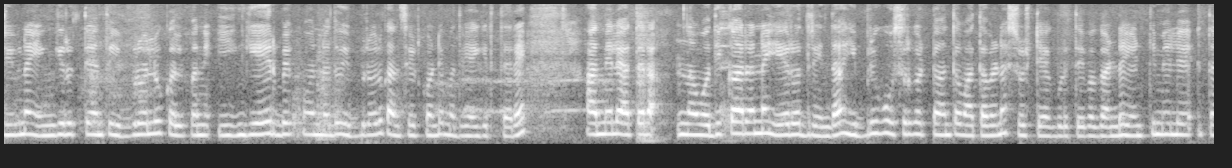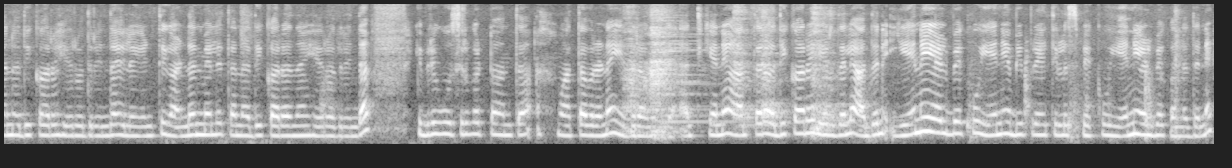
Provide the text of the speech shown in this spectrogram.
ಜೀವನ ಹೆಂಗಿರುತ್ತೆ ಅಂತ ಇಬ್ಬರಲ್ಲೂ ಕಲ್ಪನೆ, ಹಿಂಗೇ ಇರಬೇಕು ಅನ್ನೋದು ಇಬ್ಬರಲ್ಲೂ ಮದುವೆ ಮದುವೆಯಾಗಿರ್ತಾರೆ ಆದಮೇಲೆ ಆ ಥರ ನಾವು ಅಧಿಕಾರನ ಏರೋದ್ರಿಂದ ಇಬ್ಬರಿಗೂ ಉಸಿರುಗಟ್ಟುವಂಥ ವಾತಾವರಣ ಸೃಷ್ಟಿಯಾಗ್ಬಿಡುತ್ತೆ. ಇವಾಗ ಗಂಡ ಹೆಂಡತಿ ಮೇಲೆ ತನ್ನ ಅಧಿಕಾರ ಹೇರೋದ್ರಿಂದ ಇಲ್ಲ ಹೆಂಡ್ತಿ ಗಂಡನ ಮೇಲೆ ತನ್ನ ಅಧಿಕಾರನ ಹೇರೋದ್ರಿಂದ ಇಬ್ಬರಿಗೂ ಉಸಿರುಗಟ್ಟುವಂಥ ವಾತಾವರಣ ಎದುರಾಗುತ್ತೆ. ಅದಕ್ಕೇ ಆ ಥರ ಅಧಿಕಾರ ಹೇರಿದಲ್ಲಿ ಅದನ್ನು ಏನೇ ಹೇಳಬೇಕು, ಏನೇ ಅಭಿಪ್ರಾಯ ತಿಳಿಸ್ಬೇಕು, ಏನೇ ಹೇಳಬೇಕು ಅನ್ನೋದನ್ನೇ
